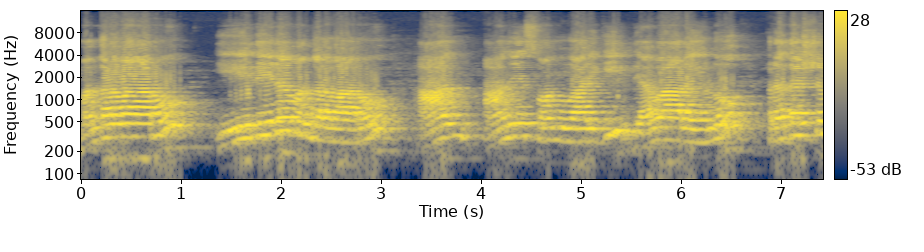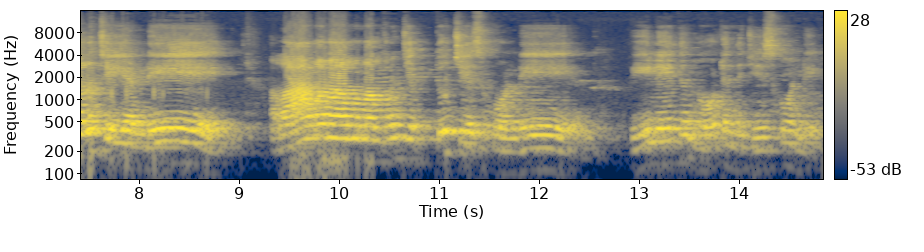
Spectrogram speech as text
మంగళవారం ఏదైనా మంగళవారం ఆం- ఆంజనేయ స్వామి వారికి దేవాలయంలో ప్రదర్శనలు చేయండి. రామనామ మంత్రం చెప్తూ చేసుకోండి. వీలైతే నూటెనిమిది చేసుకోండి.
